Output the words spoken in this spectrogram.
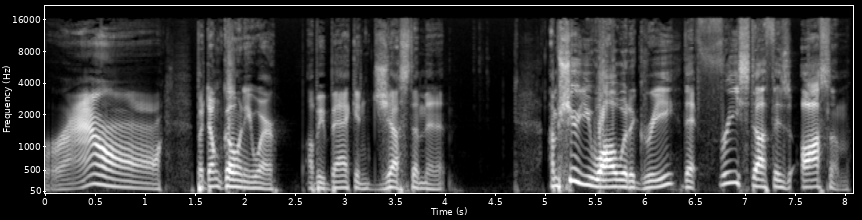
But don't go anywhere. I'll be back in just a minute. I'm sure you all would agree that free stuff is awesome,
